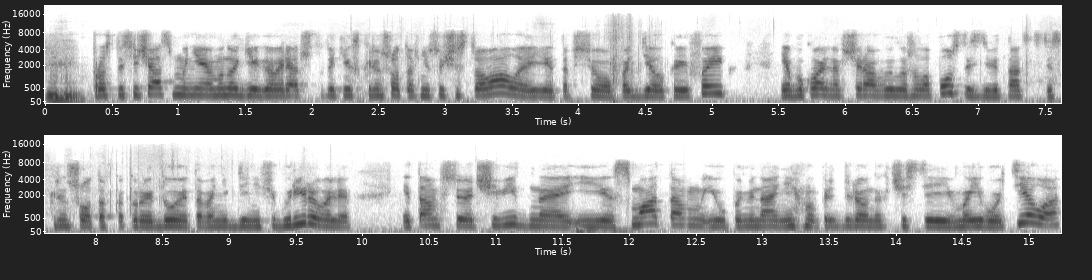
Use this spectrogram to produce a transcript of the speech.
Угу. Просто сейчас мне многие говорят, что таких скриншотов не существовало, и это все подделка и фейк. Я буквально вчера выложила пост из 19 скриншотов, которые до этого нигде не фигурировали, и там все очевидно и с матом, и упоминанием определенных частей моего тела,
